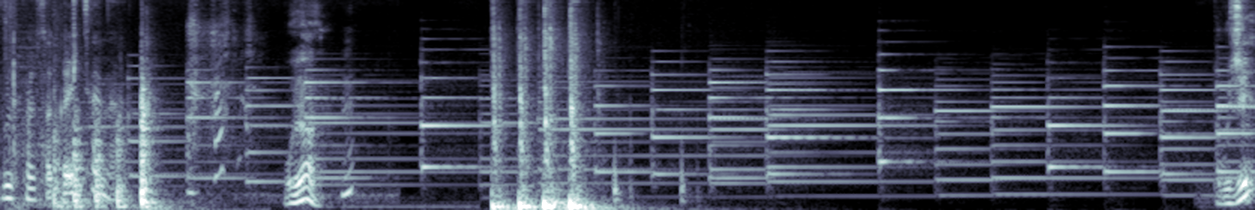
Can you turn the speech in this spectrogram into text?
물 벌써 끓잖아. 뭐야 응? 뭐지?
